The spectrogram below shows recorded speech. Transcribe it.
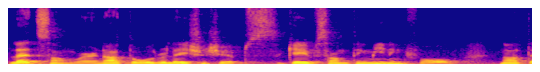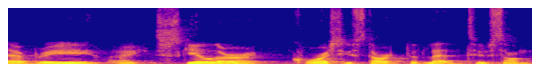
led somewhere. Not all relationships gave something meaningful. Not every uh, skill or course you started led to some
